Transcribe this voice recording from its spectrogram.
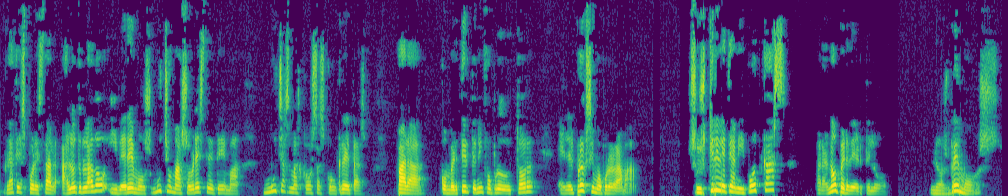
Gracias por estar al otro lado y veremos mucho más sobre este tema, muchas más cosas concretas para convertirte en infoproductor en el próximo programa. Suscríbete a mi podcast para no perdértelo. Nos vemos.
